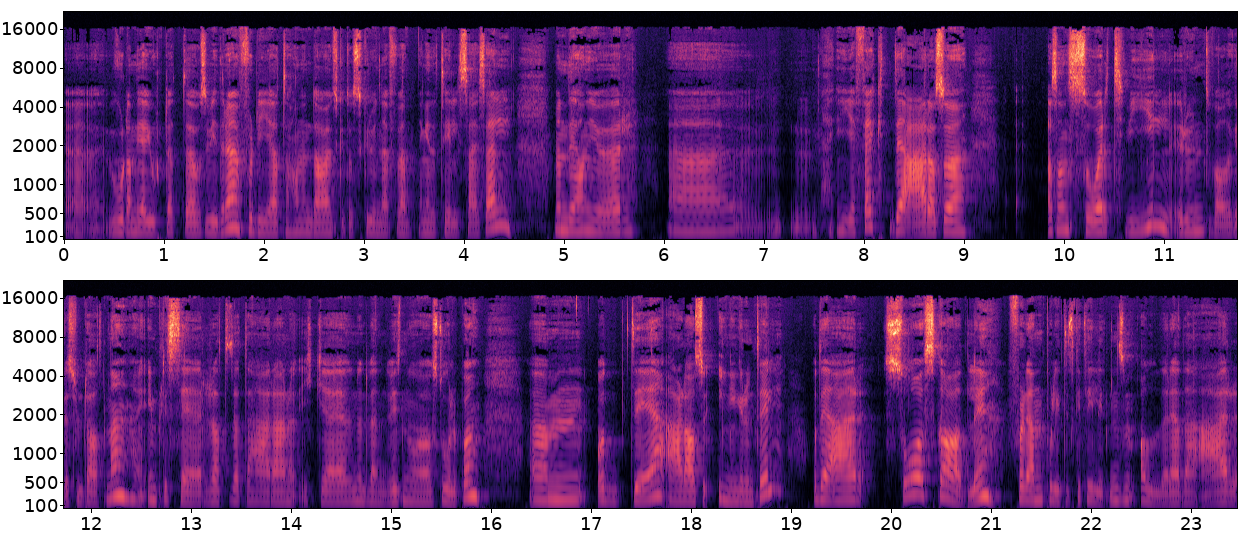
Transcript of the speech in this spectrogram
eh, hvordan de har gjort dette osv. Fordi at han da ønsket å skru ned forventningene til seg selv. Men det han gjør eh, i effekt, det er altså Altså han sår tvil rundt valgresultatene. Impliserer at dette her er ikke nødvendigvis noe å stole på. Um, og det er det altså ingen grunn til. Og det er så skadelig for den politiske tilliten som allerede er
